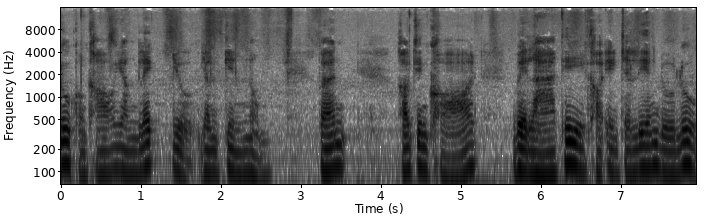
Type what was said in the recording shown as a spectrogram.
ลูกของเขายังเล็กอยู่ยังกินนม เพราะฉะนั้นเขาจึงขอเวลาที่เขาเองจะเลี้ยงดูลูก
